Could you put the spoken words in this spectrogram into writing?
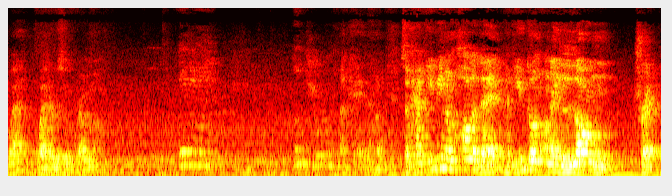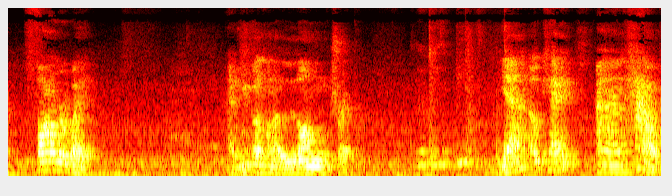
Where? Where is your grandma? Okay, no. So have you been on holiday? Have you gone on a long trip? Far away? Have you gone on a long trip? Go to the beach. Yeah, okay. And how?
